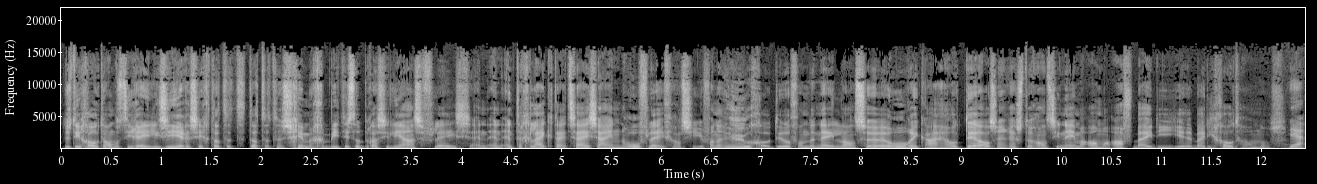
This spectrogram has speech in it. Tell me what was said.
Dus die groothandels die realiseren zich dat het, dat het een schimmig gebied is, dat Braziliaanse vlees. En, en, en tegelijkertijd, zij zijn hofleverancier van een heel groot deel van de Nederlandse horeca. Hotels en restaurants, die nemen allemaal af bij die, uh, bij die groothandels. Ja,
